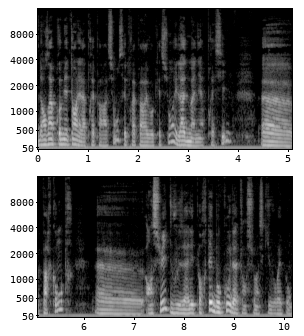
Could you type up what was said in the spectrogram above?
dans un premier temps, il y a la préparation, c'est préparer vos questions, et là de manière précise. Euh, par contre, euh, ensuite, vous allez porter beaucoup d'attention à ce qui vous répond.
